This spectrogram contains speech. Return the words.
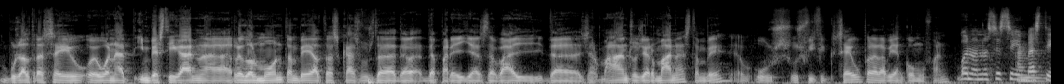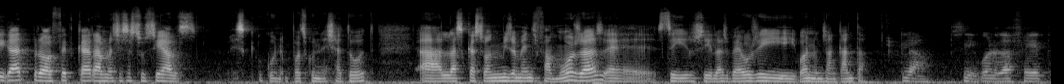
vosaltres heu, heu anat investigant arreu del món també altres casos de, de, de parelles de ball de germans o germanes també? Us, us fixeu per aviam com ho fan? Bueno, no sé si he investigat, però el fet que ara amb les xarxes socials és ho pots conèixer tot, eh, les que són més o menys famoses, eh, sí, sí, les veus i bueno, ens encanta. Clar. Sí, bueno, de fet,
